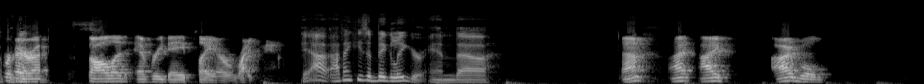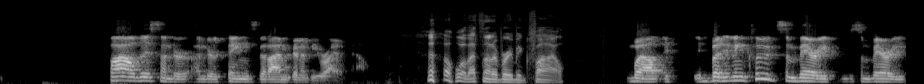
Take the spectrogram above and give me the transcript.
a productive. a solid everyday player right now. Yeah, I I think he's a big leaguer, and uh, I, I, I will file this under under things that I'm going to be right about. well, that's not a very big file. Well, it, it- but it includes some very some very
